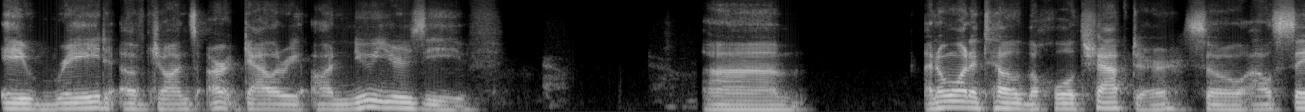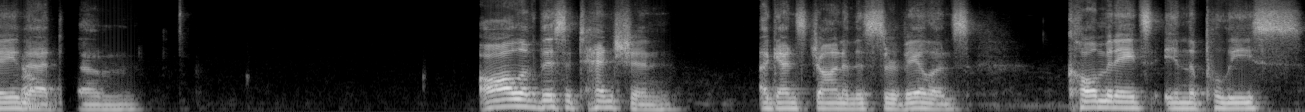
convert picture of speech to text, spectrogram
a raid of John's art gallery on New Year's Eve. Um, I don't want to tell the whole chapter, so I'll say no. that um, all of this attention against John and this surveillance culminates in the police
